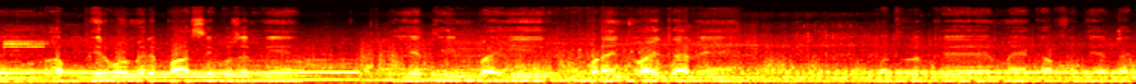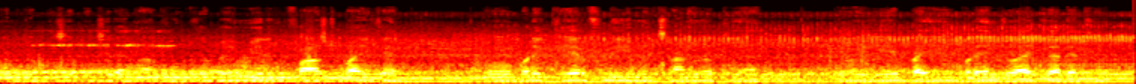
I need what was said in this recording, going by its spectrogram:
तो अब फिर वो मेरे पास से गुजर गए। ये तीन भाई बड़ा इंजॉय कर रहे हैं मतलब कि मैं काफ़ी देर तक इनके पीछे पीछे रहता हूँ क्योंकि भाई मेरी जो फास्ट बाइक है। वो बड़ी केयरफुली हमें चलानी होती है। तो ये भाई बड़े इन्जॉय कर रहे थे।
